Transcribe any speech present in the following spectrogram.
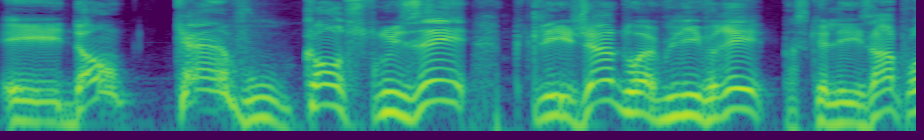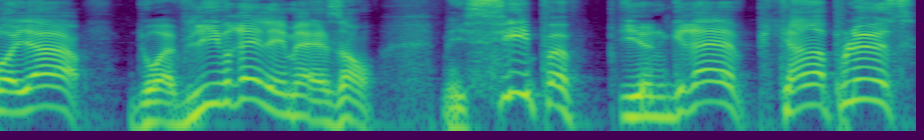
Et donc, quand vous construisez, puis que les gens doivent livrer, parce que les employeurs doivent livrer les maisons, mais s'ils peuvent, il y a une grève, puis qu'en plus,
